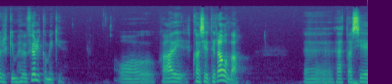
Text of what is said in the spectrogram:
öryrkjum hefur fjölga mikið og hvað, hvað sé til ráða e, þetta sé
